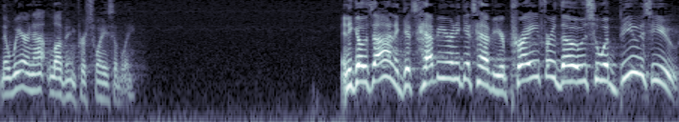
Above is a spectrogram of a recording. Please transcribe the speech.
then we are not loving persuasively. And he goes on, it gets heavier and it gets heavier. Pray for those who abuse you.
